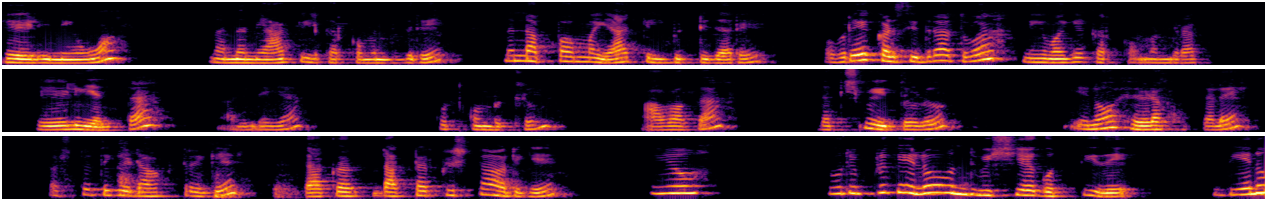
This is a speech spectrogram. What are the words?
ಹೇಳಿ ನೀವು, ನನ್ನನ್ನು ಯಾಕೆ ಇಲ್ಲಿ ಕರ್ಕೊಂಬಂದಿದ್ರಿ? ನನ್ನ ಅಪ್ಪ, ಅಮ್ಮ ಯಾಕೆ ಇಲ್ಲಿ ಬಿಟ್ಟಿದ್ದಾರೆ? ಅವರೇ ಕಳಿಸಿದ್ರ ಅಥವಾ ನೀವಾಗೆ ಕರ್ಕೊಂಬಂದ್ರ? ಹೇಳಿ ಅಂತ ಅಲ್ಲಿಯ ಕೂತ್ಕೊಂಡ್ಬಿಟ್ಲು. ಆವಾಗ ಲಕ್ಷ್ಮಿ ಇದ್ದಳು. ಏನೋ ಹೇಳಕ್ಕೆ ಹೋಗ್ತಾಳೆ. ಅಷ್ಟೊತ್ತಿಗೆ ಡಾಕ್ಟ್ರಿಗೆ, ಡಾಕ್ಟರ್ ಡಾಕ್ಟರ್ ಕೃಷ್ಣ ಅವರಿಗೆ, ಅಯ್ಯೋ ಇವರಿಬ್ಬರಿಗೆ ಎಲ್ಲೋ ಒಂದು ವಿಷಯ ಗೊತ್ತಿದೆ, ಇದೇನೋ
